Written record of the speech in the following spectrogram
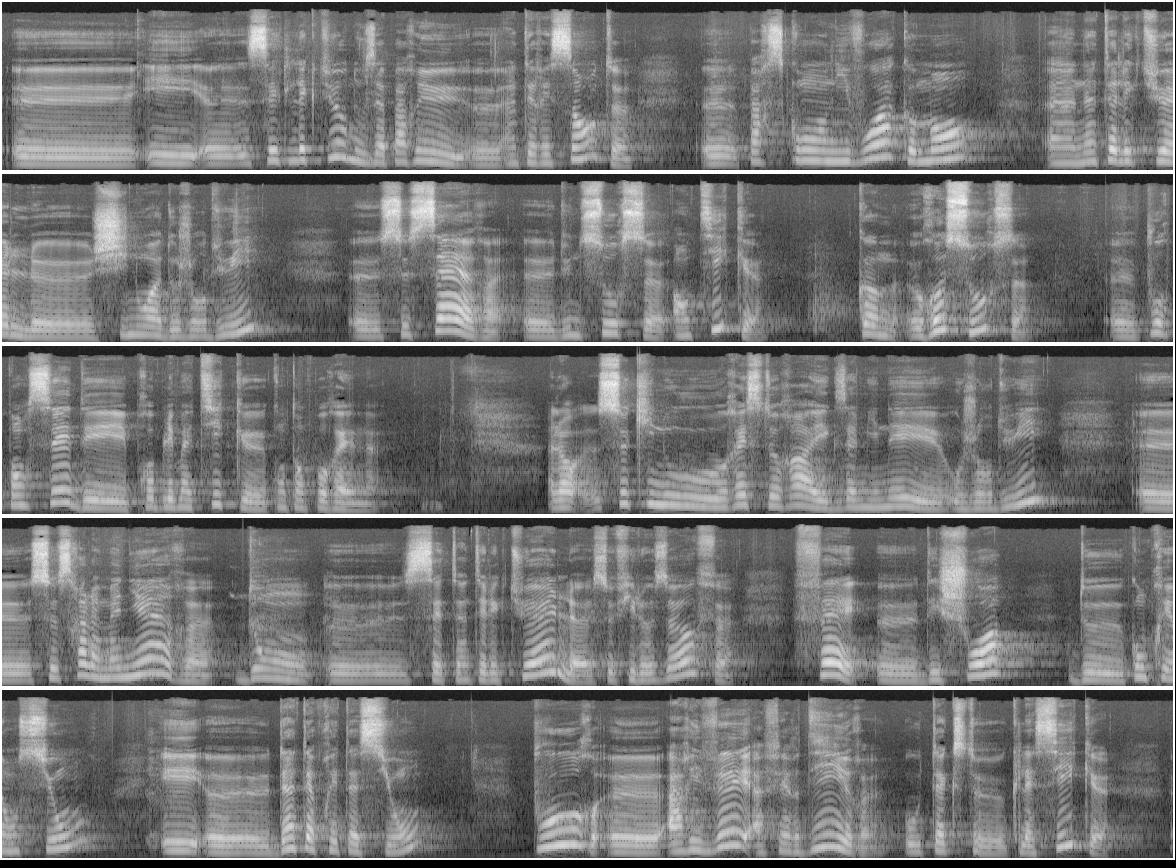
Euh, et euh, cette lecture nous a paru euh, intéressante euh, parce qu'on y voit comment un intellectuel euh, chinois d'aujourd'hui euh, se sert euh, d'une source antique comme ressource euh, pour penser des problématiques euh, contemporaines. Alors, ce qui nous restera à examiner aujourd'hui, euh, ce sera la manière dont euh, cet intellectuel, ce philosophe, fait euh, des choix de compréhension et euh, d'interprétation pour euh, arriver à faire dire au texte classique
